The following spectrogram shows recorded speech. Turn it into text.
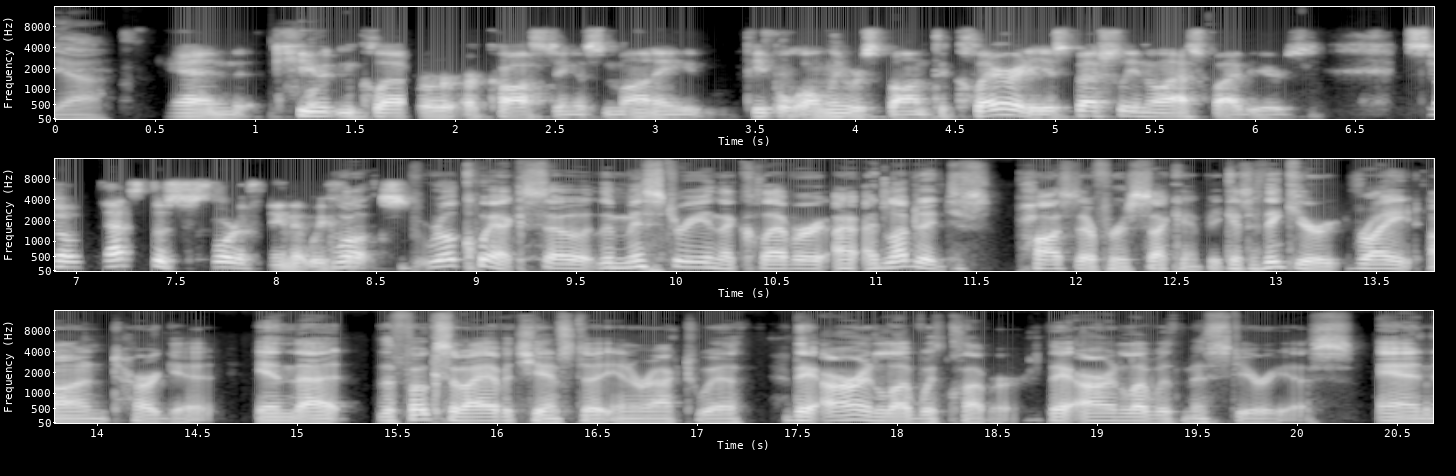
Yeah. And cute and clever are costing us money. People only respond to clarity, especially in the last five years. So that's the sort of thing that we well. Real quick, so the mystery and the clever. I, I'd love to just pause there for a second because I think you're right on target in that the folks that I have a chance to interact with, they are in love with clever. They are in love with mysterious. And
